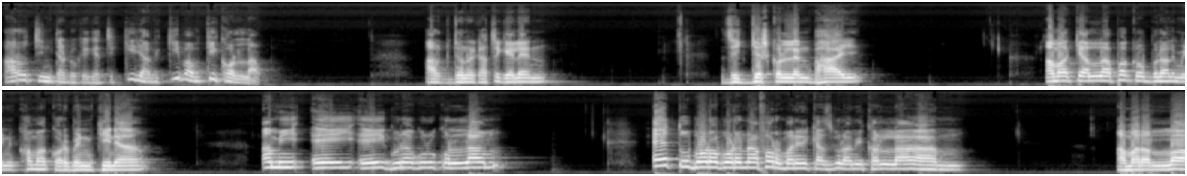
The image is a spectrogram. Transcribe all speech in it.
আরও চিন্তা ঢুকে গেছে, কী রে, আমি কী কীভাবে, কী করলাম? আরেকজনের কাছে গেলেন, জিজ্ঞেস করলেন, ভাই আমাকে আল্লাহ পাক রব্বুল আলমিন ক্ষমা করবেন কিনা? আমি এই এই গুণাগুরু করলাম, এত বড় বড় নাফরমানের কাজগুলো আমি করলাম। আমার আল্লাহ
